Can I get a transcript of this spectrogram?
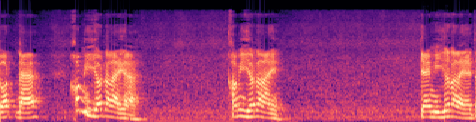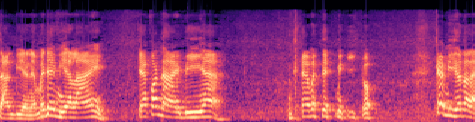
ยศนะเขามียศอะไรอะเขามียศอะไร แกมียศอะไรอาจารย์เบียร์เนี่ยไม่ได้มีอะไร แกก็นายเบียร์แกไม่ได้มียศแกมียศอะไร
